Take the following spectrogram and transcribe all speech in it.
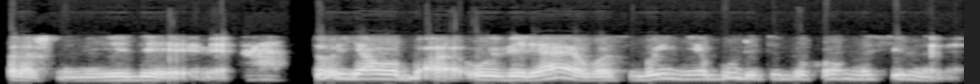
страшными идеями, то я уверяю вас, вы не будете духовно сильными.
